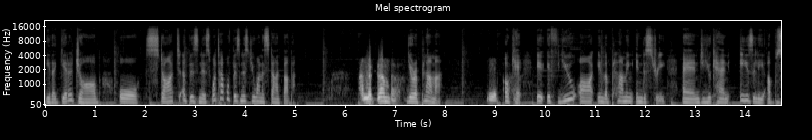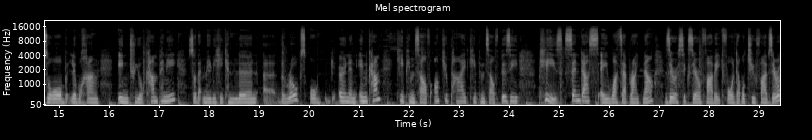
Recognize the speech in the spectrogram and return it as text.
either get a job or start a business, what type of business do you want to start, Baba? I'm a plumber. You're a plumber. Yep. Okay. If you are in the plumbing industry and you can easily absorb Lebogang into your company so that maybe he can learn uh, the ropes or earn an income, keep himself occupied, keep himself busy, please send us a WhatsApp right now 0605842250.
